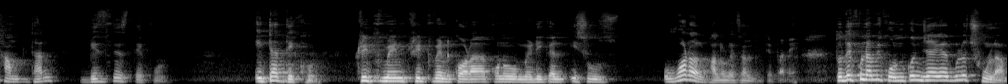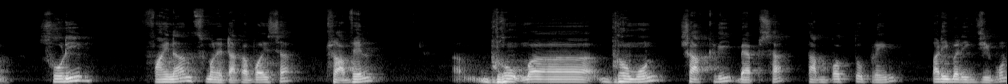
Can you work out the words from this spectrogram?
সাবধান বিজনেস দেখুন। এটা দেখুন ট্রিটমেন্ট ট্রিটমেন্ট করা, কোনো মেডিকেল ইস্যুস ওভারঅল ভালো রেজাল্ট দিতে পারে। তো দেখুন, আমি কোন কোন জায়গাগুলো ছুঁলাম, শরীর ফাইন্যান্স মানে টাকা পয়সা ট্রাভেল ভ্রমণ, চাকরি, ব্যবসা, দাম্পত্য প্রেম, পারিবারিক জীবন,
